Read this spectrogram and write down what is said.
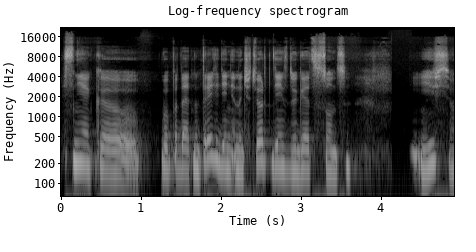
снег э, выпадает на третий день, а на четвертый день сдвигается солнце. И все.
